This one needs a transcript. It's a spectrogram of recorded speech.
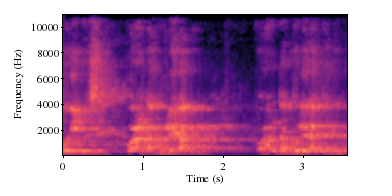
পরিবেশে কোরআনটা খুলে রাখুন কোরআনটা খুলে রাখতে হবে।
